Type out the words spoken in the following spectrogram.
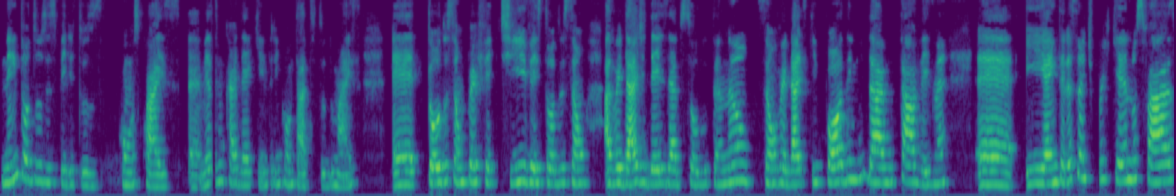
nem todos os espíritos com os quais, é, mesmo Kardec entra em contato e tudo mais, é, todos são perfectíveis, todos são. A verdade deles é absoluta, não. São verdades que podem mudar, mutáveis, né? É, e é interessante porque nos faz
